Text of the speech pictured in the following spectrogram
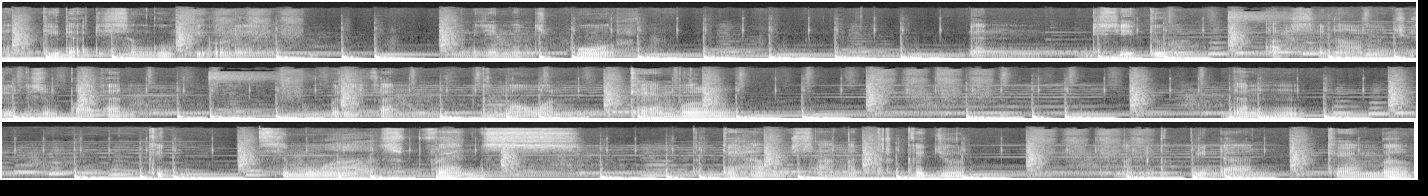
dan tidak disanggupi oleh manajemen Spurs. Dan di situ Arsenal mencuri kesempatan memberikan kemauan Campbell dan ke, semua fans Tottenham sangat terkejut dengan kepindahan Campbell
